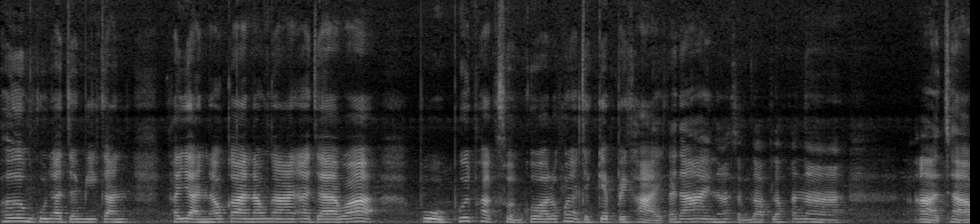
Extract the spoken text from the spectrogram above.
เพิ่มคุณอาจจะมีการขยันเอาการเอางาน อาจจะว่าปลูกพืชผักสวนครัว แล้วคุณอาจจะเก็บไปขายก็ได้นะสำหรับลัคนาอาชาว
